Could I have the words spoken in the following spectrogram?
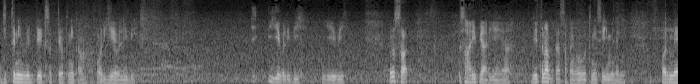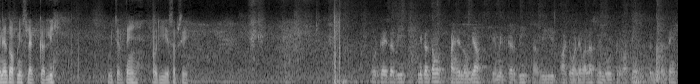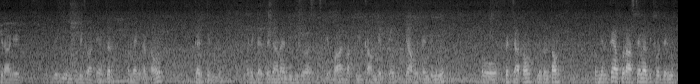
जितनी भी देख सकते हो उतनी कम, और ये वाली भी। ये वाली भी ये भी। वो सा, सारी प्यारी है यार। जितना पैसा फेंकोगे उतनी सही मिलेगी। और मैंने तो अपनी सेलेक्ट कर ली। वो चलते हैं और ये सबसे। और कैसे अभी निकलता हूँ। फाइनल हो गया। पेमेंट कर दी। अभी ऑटो आने वाला उसमें लोड करवाते हैं। तो निकलते हैं फिर आगे। उनको भिजवाते हैं उधर तो मैं निकलता हूँ घर के लिए। पहले घर पे जाना है, दीदी के पास, उसके बाद बाकी काम देखते हैं कि क्या होते हैं दिन में। तो फिर जाता हूँ, निकलता हूँ। तो मिलते हैं आपको रास्ते में अभी थोड़ी देर में।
